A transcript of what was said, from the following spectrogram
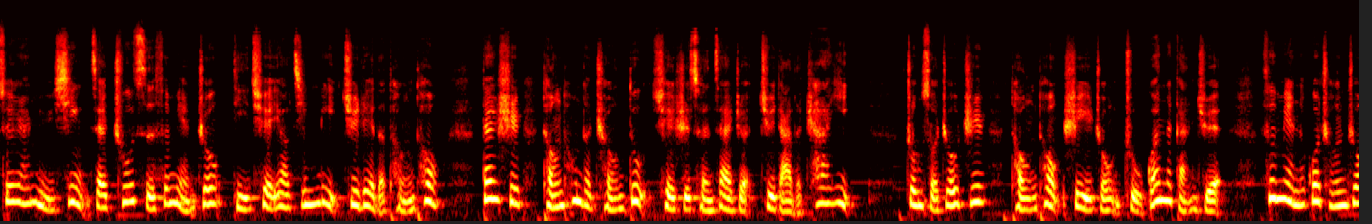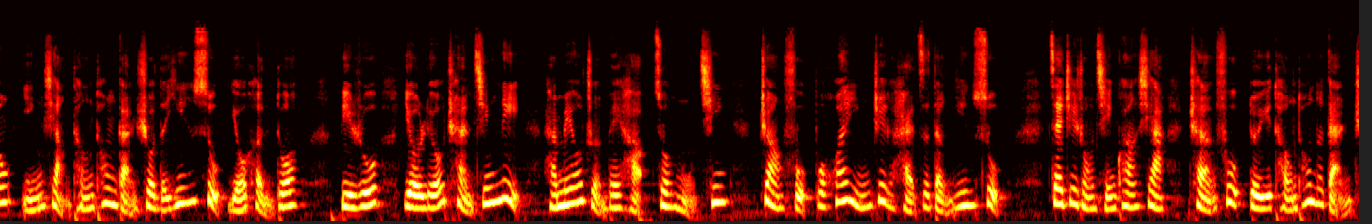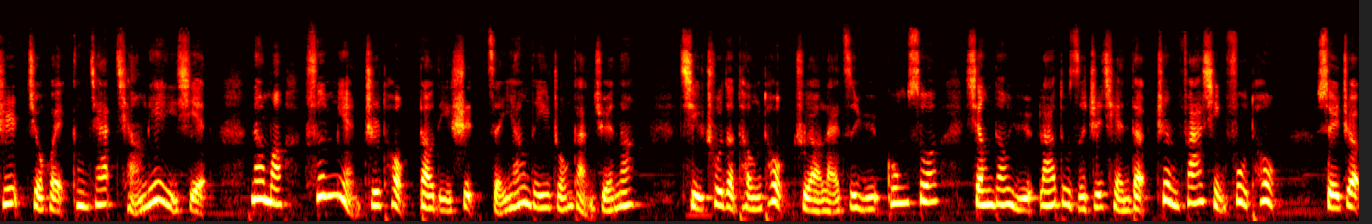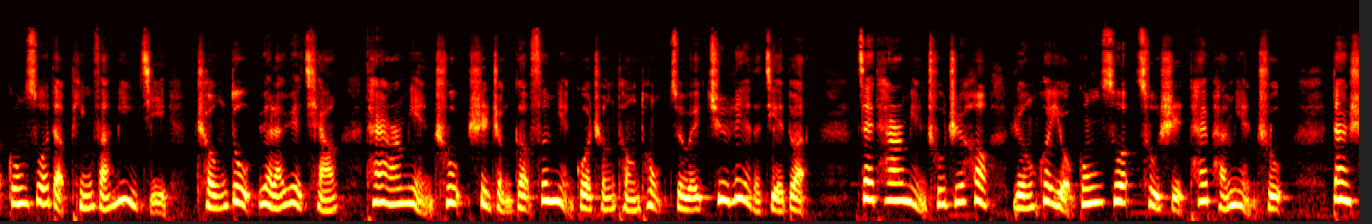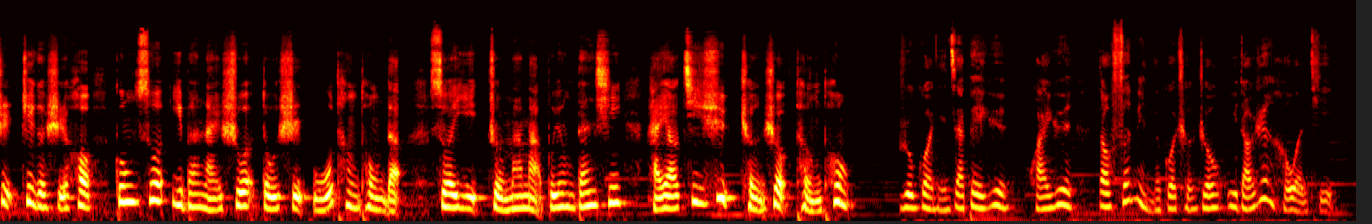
虽然女性在初次分娩中的确要经历剧烈的疼痛，但是疼痛的程度却是存在着巨大的差异。众所周知，疼痛是一种主观的感觉。分娩的过程中，影响疼痛感受的因素有很多，比如有流产经历、还没有准备好做母亲、丈夫不欢迎这个孩子等因素。在这种情况下，产妇对于疼痛的感知就会更加强烈一些。那么，分娩之痛到底是怎样的一种感觉呢？起初的疼痛主要来自于宫缩，相当于拉肚子之前的阵发性腹痛。随着宫缩的频繁密集程度越来越强，胎儿娩出是整个分娩过程疼痛最为剧烈的阶段。在胎儿娩出之后，仍会有宫缩促使胎盘娩出，但是这个时候宫缩一般来说都是无疼痛的，所以准妈妈不用担心，还要继续承受疼痛。如果您在备孕、怀孕到分娩的过程中遇到任何问题，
